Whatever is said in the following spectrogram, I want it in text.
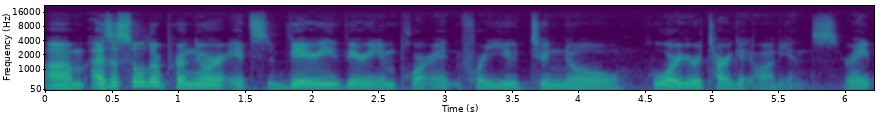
Um, as a solopreneur, it's very, very important for you to know who are your target audience, right?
